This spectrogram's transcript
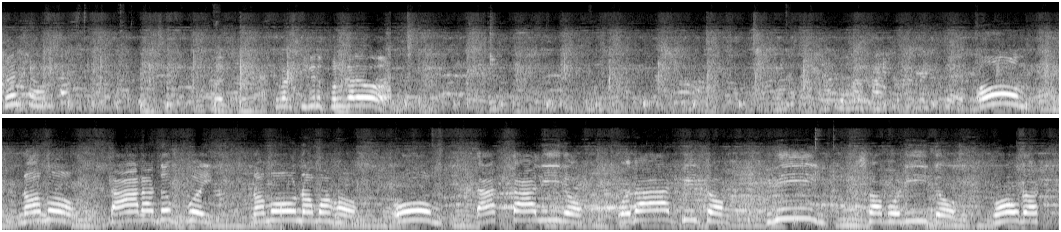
চলছে একেবারে ফোন করো ওম নমো তারাদব্বই নমো নমঃ। ওম তাকালীর পদার্পিত হ্রিং সবরিদ গৌরত্ব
